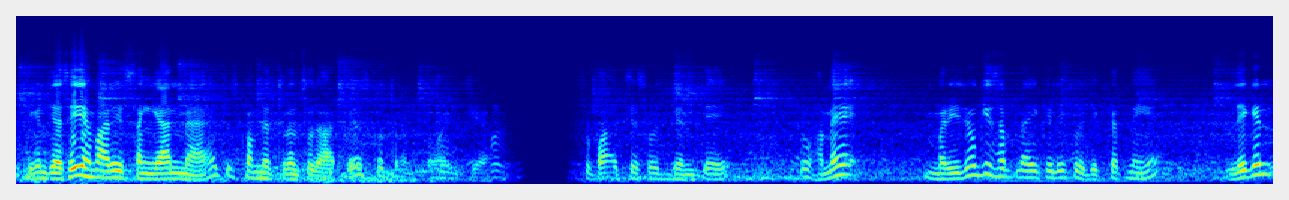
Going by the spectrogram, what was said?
लेकिन जैसे ही हमारे संज्ञान में आया तो उसको हमने तुरंत सुधार के उसको तुरंत प्रोवाइड किया। सुबह अच्छे से दिन के तो हमें मरीजों की सप्लाई के लिए कोई दिक्कत नहीं है। लेकिन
